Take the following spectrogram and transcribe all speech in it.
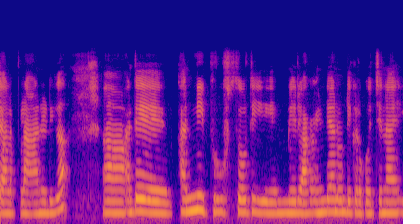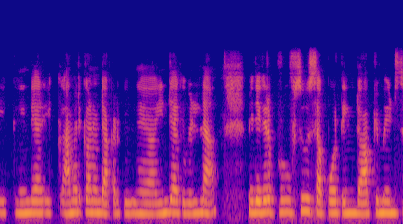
చాలా ప్లానెడ్గా అంటే అన్ని ప్రూఫ్స్ తోటి మీరు ఇండియా నుండి ఇక్కడికి వచ్చిన ఇండియా అమెరికా నుండి అక్కడికి ఇండియాకి వెళ్ళినా మీ దగ్గర ప్రూఫ్స్ సపోర్టింగ్ డాక్యుమెంట్స్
